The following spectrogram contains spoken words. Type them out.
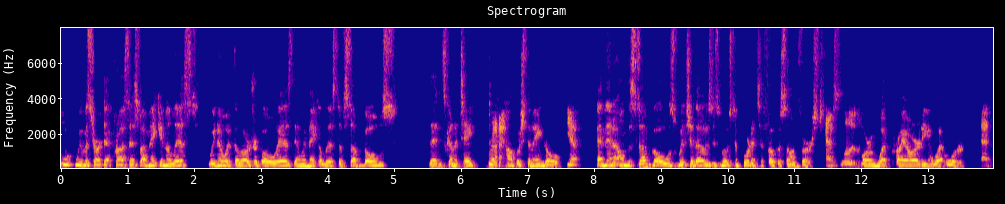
we would start that process by making a list. We know what the larger goal is, then we make a list of sub goals that it's going to take to right. accomplish the main goal. Yeah. And then on the sub goals, which of those is most important to focus on first? Absolutely. Or what priority and what order? Okay.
